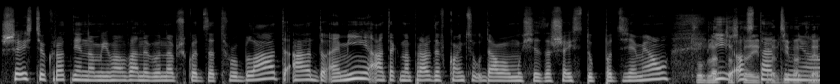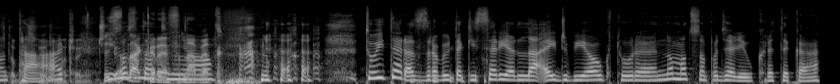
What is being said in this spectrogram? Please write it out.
Sześciokrotnie nominowany był na przykład za True Blood, a do Emmy, a tak naprawdę w końcu udało mu się za sześć stóp pod ziemią. True Blood I to z kolei prawdziwa ostatnio- krew, to tak. Czysta krew ostatnio- nawet. Tu i teraz zrobił taki serial dla HBO, który no, mocno podzielił krytykę,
